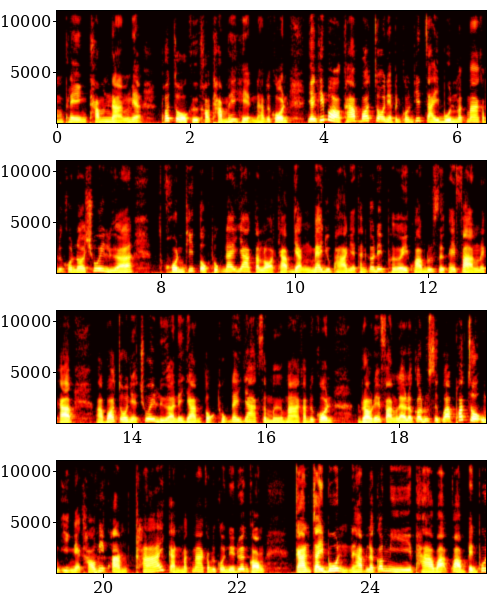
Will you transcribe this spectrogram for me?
ำเพลงทำหนังเนี่ยพ่อโจคือเขาทำให้เห็นนะครับทุกคน อย่างที่บอกครับบอสโจเนี่ยเป็นคนที่ใจบุญมากๆครับทุกคนเนาะช่วยเหลือคนที่ตกทุกข์ได้ยากตลอดครับ อย่างแม่ยุพาเนี่ยท่านก็ได้เผยความรู้สึกให้ฟังนะครับอบอสโจเนี่ยช่วยเหลือในยามตกทุกข์ได้ยากเสมอมาครับทุกคนเราได้ฟังแล้วเราก็รู้สึกว่าพ่อโจอุ๋งอิงเนี่ยเขามีความคล้ายกันมากๆครับทุกคนในเรื่องของการใจบุญนะครับแล้วก็มีภาวะความเป็นผู้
